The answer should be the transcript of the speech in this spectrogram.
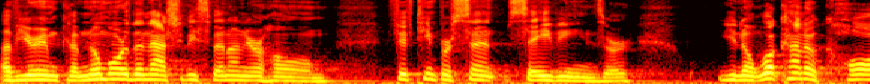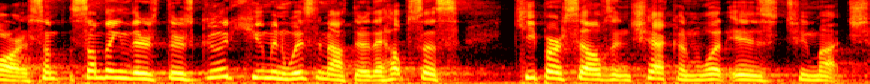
of your income, no more than that should be spent on your home, 15% savings, or you know, what kind of car, some, something, there's, there's good human wisdom out there that helps us keep ourselves in check on what is too much,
